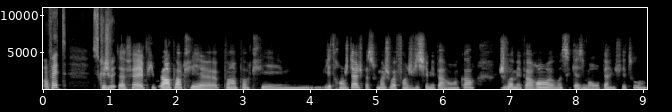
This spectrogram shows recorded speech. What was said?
En fait, ce que je veux. Tout à fait. Et puis, peu importe les, euh, peu importe les, les tranches d'âge, parce que moi, je vois, enfin, je vis chez mes parents encore. Je vois mes parents, euh, moi, c'est quasiment mon père qui fait tout. Hein.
